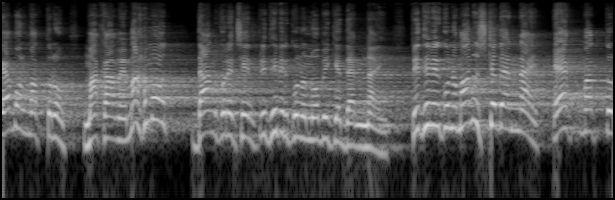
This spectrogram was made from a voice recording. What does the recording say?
কেবলমাত্র মাকামে মাহমুদ দান করেছেন। পৃথিবীর কোনো নবীকে দেন নাই। পৃথিবীর কোনো মানুষকে দেন নাই। একমাত্র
